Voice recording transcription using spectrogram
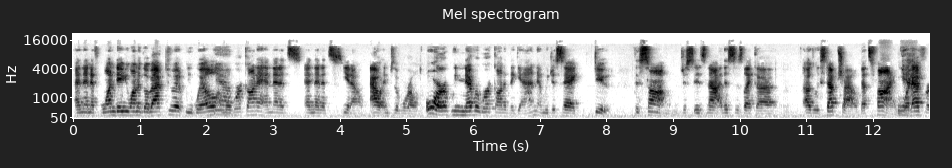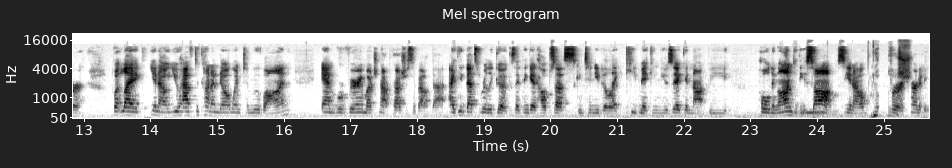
And then if one day you want to go back to it we will and we'll work on it. And then it's and then it's you know out into the world. Or we never work on it again and we just say dude this song just is not this is like a ugly stepchild. That's fine. Yeah. whatever. But like you know you have to kind of know when to move on. And we're very much not precious about that. I think that's really good because i think it helps us continue to like keep making music and not be holding on to these songs you know for eternity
